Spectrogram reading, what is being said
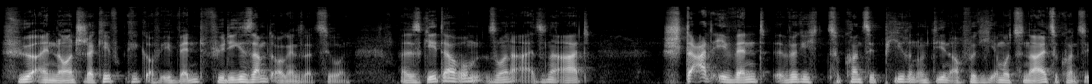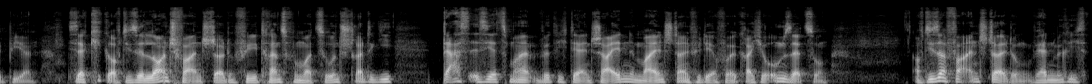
für ein Launch- oder Kick-Off-Event für die Gesamtorganisation. Also es geht darum, so eine, so eine Art Start-Event wirklich zu konzipieren und den auch wirklich emotional zu konzipieren. Dieser Kickoff, diese Launch-Veranstaltung für die Transformationsstrategie, das ist jetzt mal wirklich der entscheidende Meilenstein für die erfolgreiche Umsetzung. Auf dieser Veranstaltung werden möglichst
